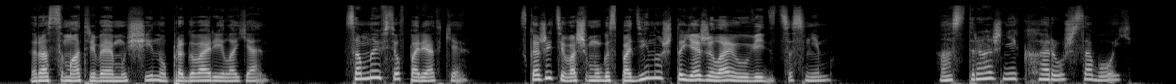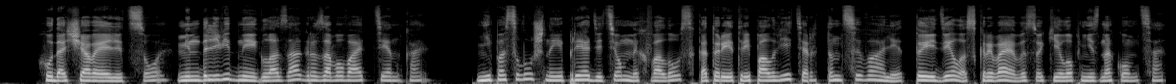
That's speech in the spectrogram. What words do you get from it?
— рассматривая мужчину, проговорила я. «Со мной все в порядке. Скажите вашему господину, что я желаю увидеться с ним». «А стражник хорош собой», — Худощавое лицо, миндалевидные глаза грозового оттенка. Непослушные пряди темных волос, которые трепал ветер, танцевали, то и дело скрывая высокий лоб незнакомца.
